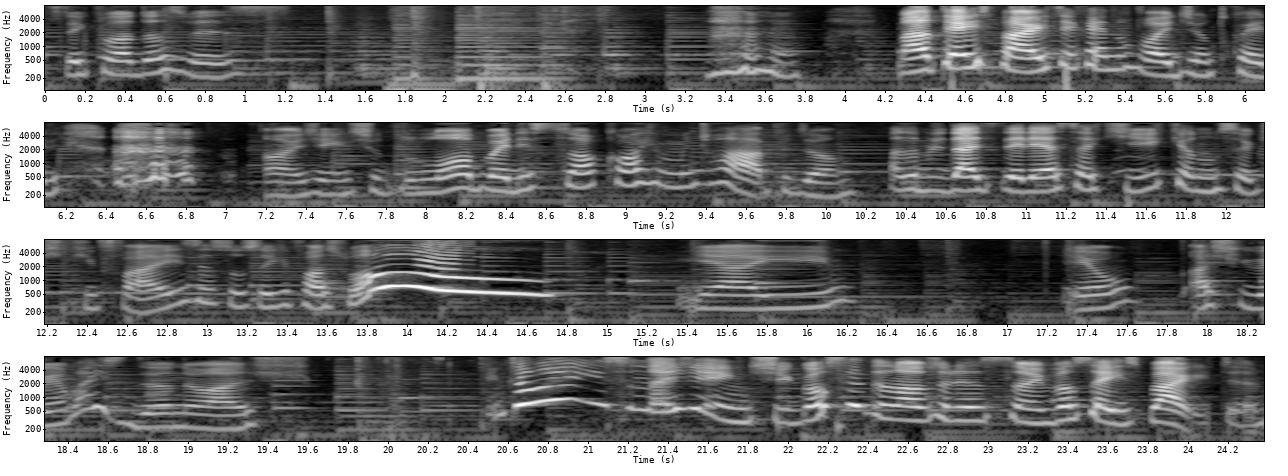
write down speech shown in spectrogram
Você tem que pular duas vezes. Matei a Sparta e cai no Void junto com ele. Ó, gente, o do lobo, ele só corre muito rápido. As habilidades dele é essa aqui, que eu não sei o que que faz. Eu só sei que faço... Uh! E aí... Eu acho que ganha mais dano, eu acho. Então é isso, né, gente? Gostei da nova atualização. E vocês, Sparta?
